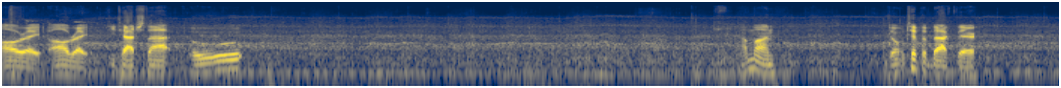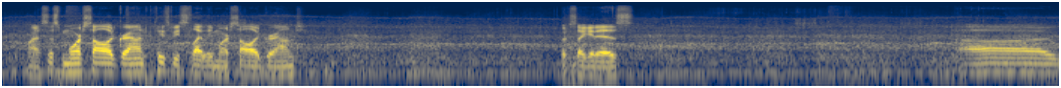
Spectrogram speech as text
Alright, alright. Detach that. Ooh. Come on. Don't tip it back there. Alright, is this more solid ground? Please be slightly more solid ground. Looks like it is. Uh,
